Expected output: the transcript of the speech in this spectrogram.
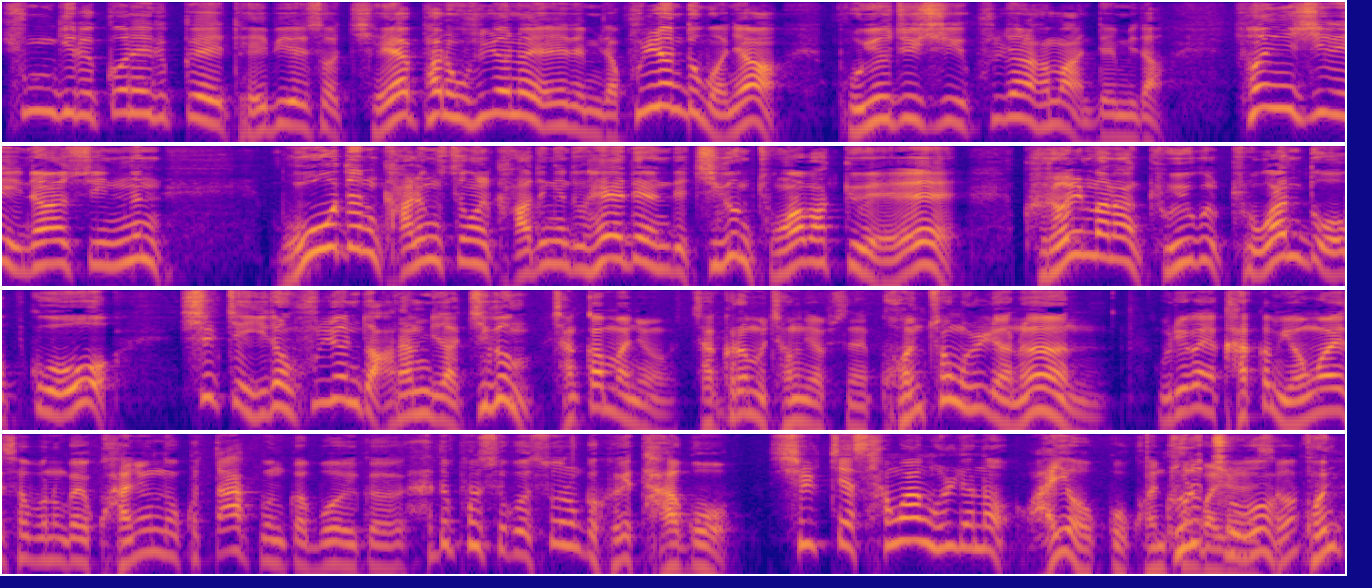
흉기를 꺼내들 거에 대비해서 제압하는 훈련을 해야 됩니다. 훈련도 뭐냐? 보여주시 훈련을 하면 안 됩니다. 현실에 일어날 수 있는 모든 가능성을 가등해도 해야 되는데 지금 종합학교에 그럴 만한 교육을 교관도 없고 실제 이런 훈련도 안 합니다. 지금 잠깐만요. 자 그러면 정리합시다. 권총 훈련은 우리가 가끔 영화에서 보는 거에 관용 놓고 딱 보니까 뭐 이거 헤드폰 쓰고 쏘는 거 그게 다고 실제 상황 훈련은 아예 없고 권총 그렇죠. 관련해서 권...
